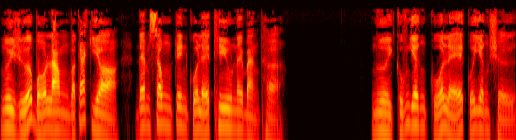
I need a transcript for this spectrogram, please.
người rửa bộ lòng và các giò đem xông trên của lễ thiêu nơi bàn thờ. Người cũng dân của lễ của dân sự,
